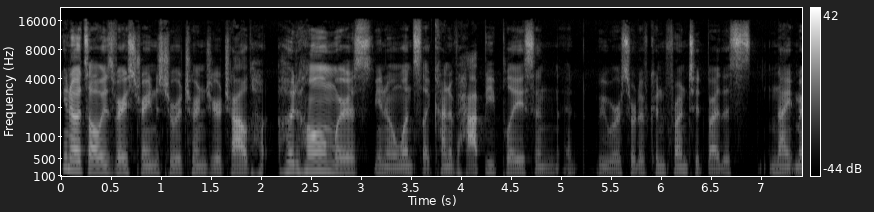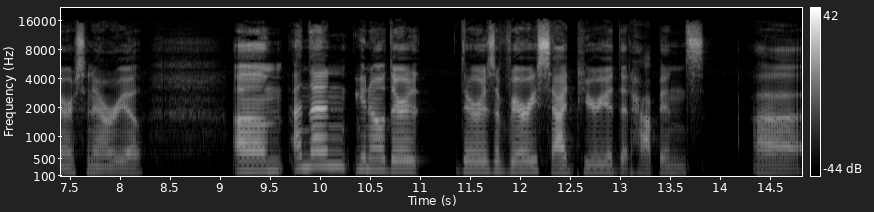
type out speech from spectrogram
you know, it's always very strange to return to your childhood home, whereas, you know, once like kind of a happy place, and, and we were sort of confronted by this nightmare scenario. Um, and then, you know, there there is a very sad period that happens uh,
